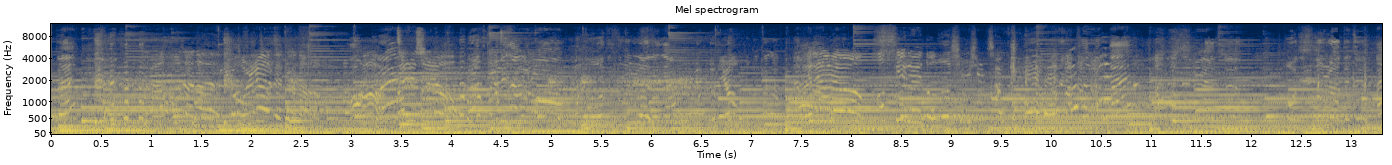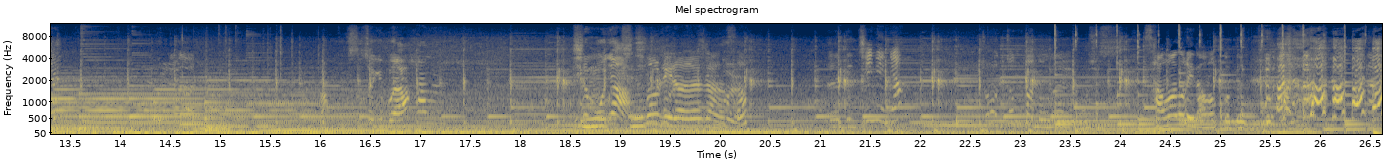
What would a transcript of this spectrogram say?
지, 근데? 저기 뭐야? 한. 이름 뭐냐? 진돌이라 하지 않았어? 너 찐이냐? 좀, 좀더 너는 멋있어. 4만 원이 남았거든.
